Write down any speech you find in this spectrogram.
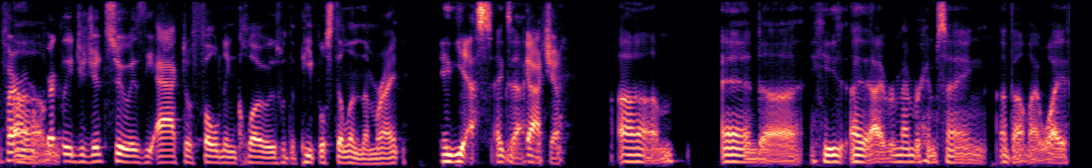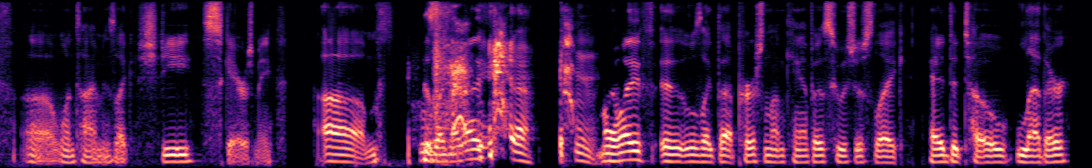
if I remember Um, correctly, jujitsu is the act of folding clothes with the people still in them, right? Yes, exactly. Gotcha. Um, and uh, he I, I remember him saying about my wife uh, one time is like she scares me. Um, um 'cause, like my wife my wife it was like that person on campus who was just like head to toe leather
